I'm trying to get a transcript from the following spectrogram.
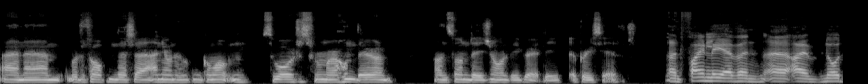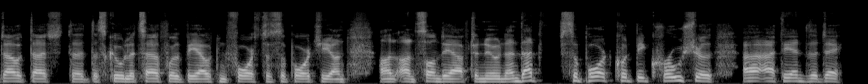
and um, we're just hoping that uh, anyone who can come out and support us from around there on, on Sunday, you know, would be greatly appreciated. And finally, Evan, uh, I have no doubt that the, the school itself will be out in force to support you on, on, on Sunday afternoon. And that support could be crucial uh, at the end of the day.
